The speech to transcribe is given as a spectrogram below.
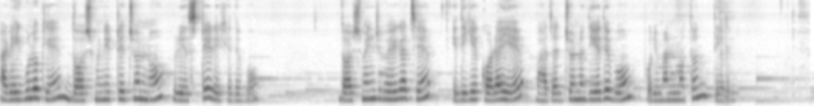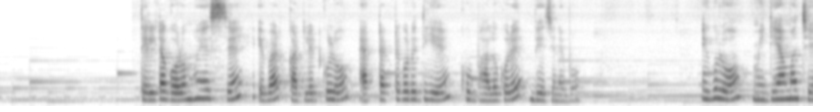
আর এইগুলোকে দশ মিনিটের জন্য রেস্টে রেখে দেব। দশ মিনিট হয়ে গেছে, এদিকে কড়াইয়ে ভাজার জন্য দিয়ে দেব পরিমাণ মতন তেল। তেলটা গরম হয়ে এসছে, এবার কাটলেটগুলো একটা একটা করে দিয়ে খুব ভালো করে ভেজে নেব। এগুলো মিডিয়াম আছে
